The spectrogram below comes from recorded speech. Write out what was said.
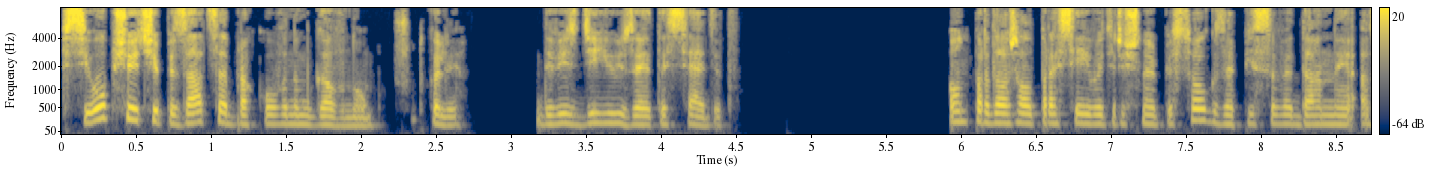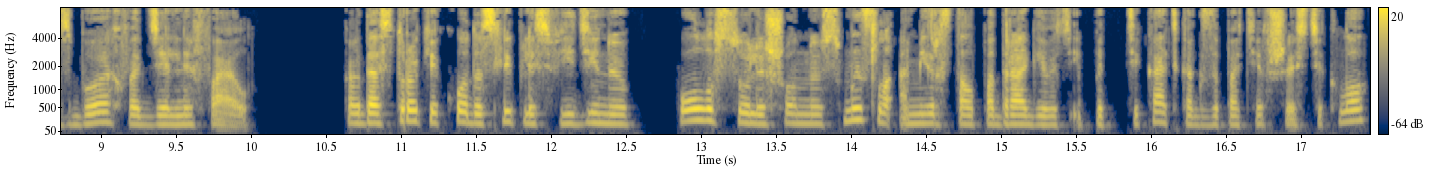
Всеобщая чипизация бракованным говном. Шутка ли? Да везде Юй за это сядет. Он продолжал просеивать речной песок, записывая данные о сбоях в отдельный файл. Когда строки кода слиплись в единую полосу, лишенную смысла, а мир стал подрагивать и подтекать, как запотевшее стекло,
